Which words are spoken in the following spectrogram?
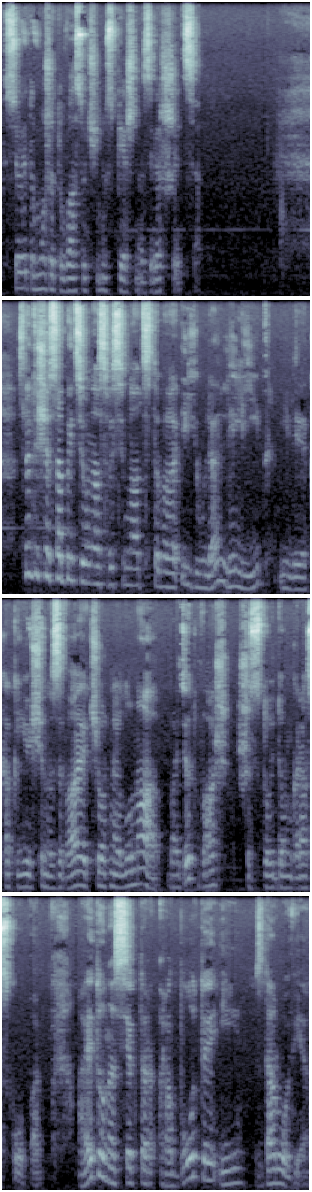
Все это может у вас очень успешно завершиться. Следующее событие у нас 18 июля. Лилит, или как ее еще называют, Черная Луна, войдет в ваш шестой дом гороскопа. А это у нас сектор работы и здоровья.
